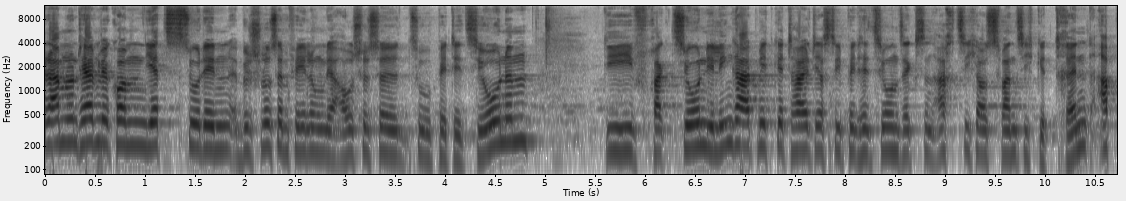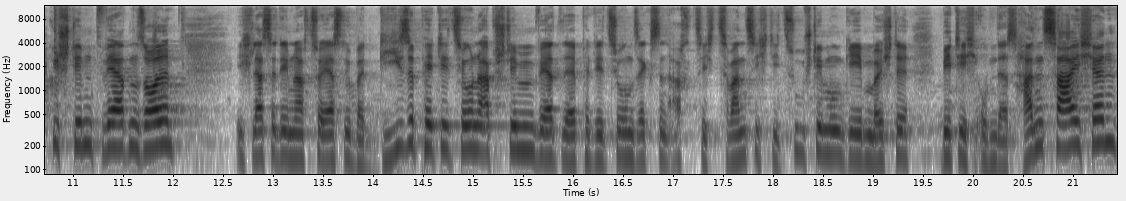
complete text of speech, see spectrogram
Damen und Herren, wir kommen jetzt zu den Beschlussempfehlungen der Ausschüsse zu Petitionen. Die Fraktion DIE LINKE hat mitgeteilt, dass die Petition 86 aus 20 getrennt abgestimmt werden soll. Ich lasse demnach zuerst über diese Petition abstimmen. Wer der Petition 8620 die Zustimmung geben möchte, bitte ich um das Handzeichen.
